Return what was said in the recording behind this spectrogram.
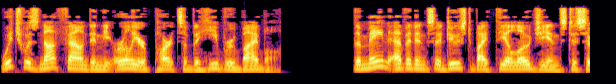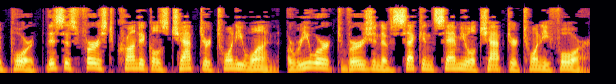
which was not found in the earlier parts of the Hebrew Bible. The main evidence adduced by theologians to support this is 1 Chronicles chapter 21, a reworked version of 2 Samuel chapter 24.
